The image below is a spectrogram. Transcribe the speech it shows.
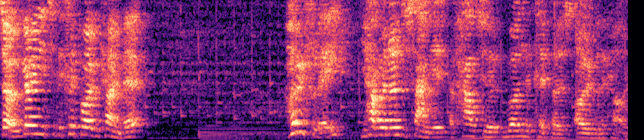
So going into the clip over comb bit. Hopefully you have an understanding of how to run the clippers over the comb.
